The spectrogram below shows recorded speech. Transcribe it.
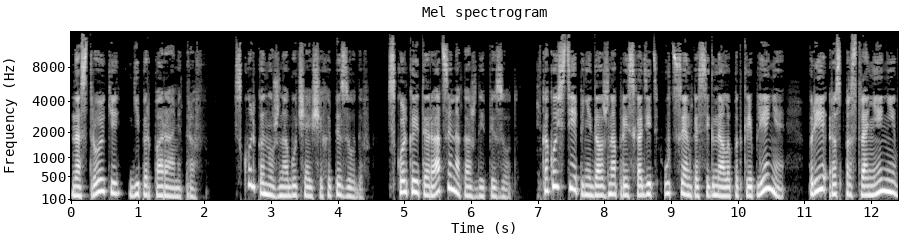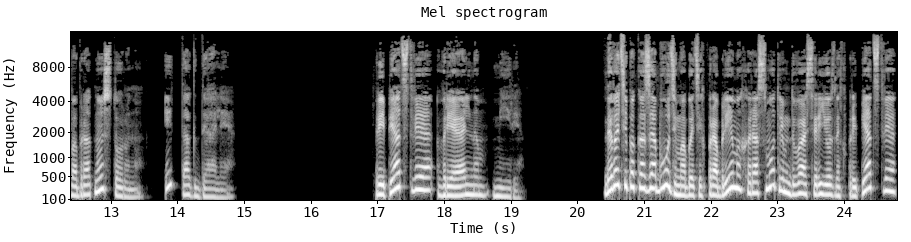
настройке гиперпараметров. Сколько нужно обучающих эпизодов? Сколько итераций на каждый эпизод? В какой степени должна происходить уценка сигнала подкрепления при распространении в обратную сторону? И так далее. Препятствия в реальном мире. Давайте пока забудем об этих проблемах и рассмотрим два серьезных препятствия,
